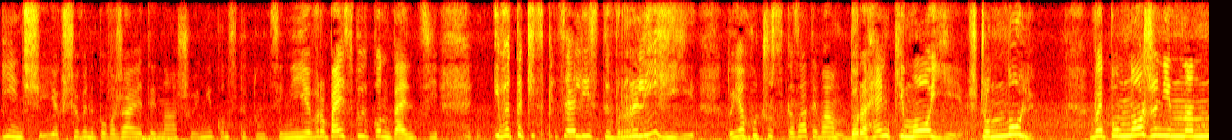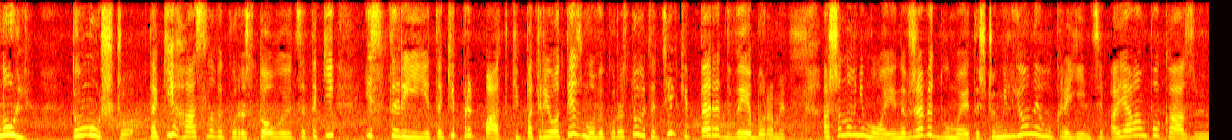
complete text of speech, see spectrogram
інші. Якщо ви не поважаєте нашої ні конституції, ні європейської конвенції, і ви такі спеціалісти в релігії, то я хочу сказати вам, дорогенькі мої, що нуль. Ви помножені на нуль. Тому що такі гасла використовуються, такі істерії, такі припадки патріотизму використовуються тільки перед виборами. А шановні мої, невже ви думаєте, що мільйони українців, а я вам показую,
